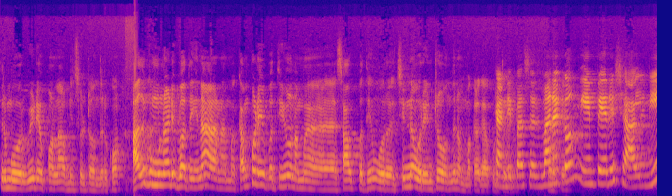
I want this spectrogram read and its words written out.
திரும்ப ஒரு வீடியோ பண்ணலாம் அப்படின்னு சொல்லிட்டு வந்திருக்கோம். அதுக்கு முன்னாடி பாத்தீங்கன்னா நம்ம கம்பெனியை பத்தியும் நம்ம ஷாப் பத்தியும் ஒரு சின்ன ஒரு இன்ட்ரோ வந்து நம்ம மக்களுக்காக கண்டிப்பா சார். வணக்கம். என் பேரு ஷாலினி.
